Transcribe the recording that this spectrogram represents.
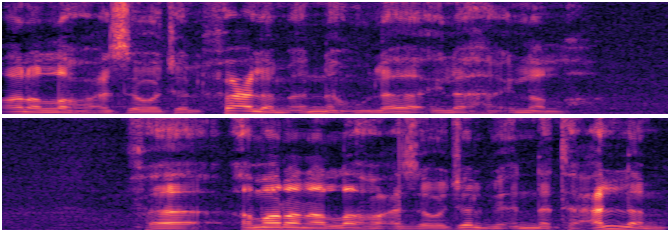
قال الله عز وجل فاعلم أنه لا إله إلا الله. فأمرنا الله عز وجل بأن نتعلم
